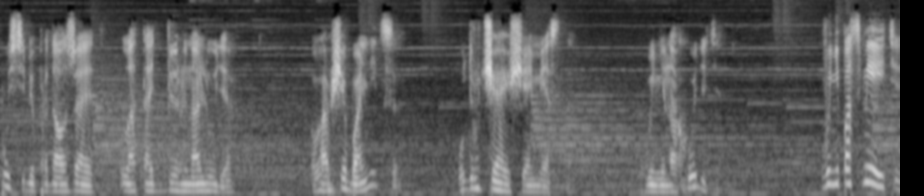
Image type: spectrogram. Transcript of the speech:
пусть себе продолжает латать дыры на людях. Вообще больница — удручающее место. Вы не находите? «Вы не посмеете!»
